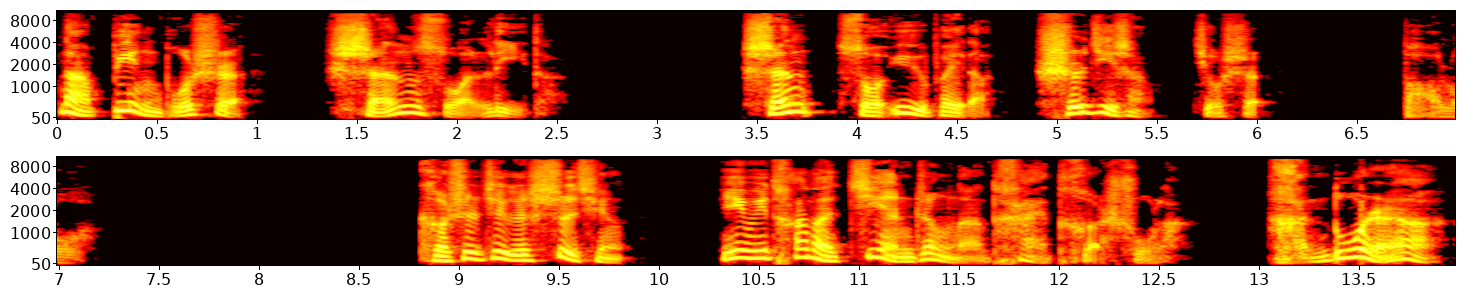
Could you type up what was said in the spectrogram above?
那并不是神所立的，神所预备的，实际上就是保罗。可是这个事情。因为他的见证呢太特殊了，很多人啊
